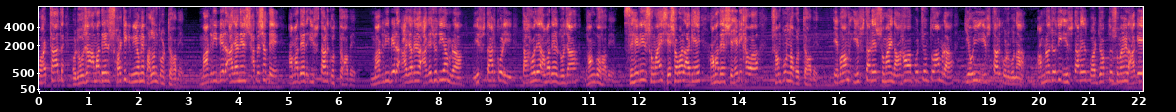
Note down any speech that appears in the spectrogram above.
অর্থাৎ রোজা আমাদের সঠিক নিয়মে পালন করতে হবে। মাগরিবের আজানের সাথে সাথে আমাদের ইফতার করতে হবে। মাগরিবের আজানের আগে যদি আমরা ইফতার করি, তাহলে আমাদের রোজা ভঙ্গ হবে। সেহেরির সময় শেষ হওয়ার আগে আমাদের সেহেরি খাওয়া সম্পূর্ণ করতে হবে। এবং ইফতারের সময় না হওয়া পর্যন্ত আমরা কেউই ইফতার করব না। আমরা যদি ইফতারের পর্যাপ্ত সময়ের আগে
